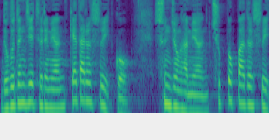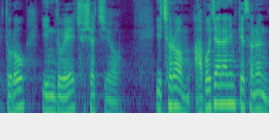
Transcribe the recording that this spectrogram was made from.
누구든지 들으면 깨달을 수 있고 순종하면 축복받을 수 있도록 인도해 주셨지요. 이처럼 아버지 하나님께서는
